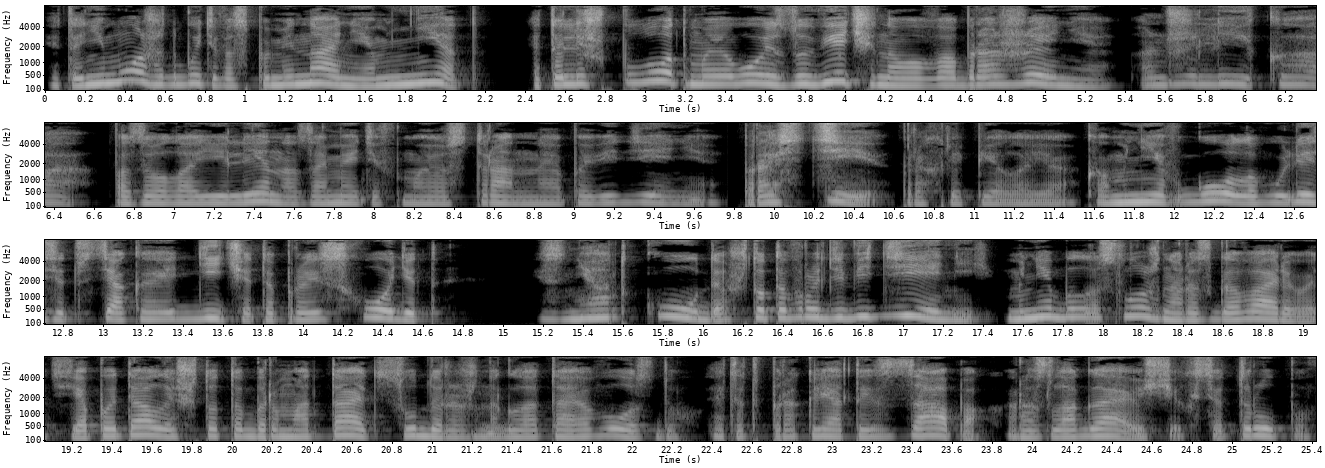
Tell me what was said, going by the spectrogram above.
Это не может быть воспоминанием, нет. Это лишь плод моего изувеченного воображения. Анжелика, позвала Елена, заметив мое странное поведение. Прости, прохрипела я. Ко мне в голову лезет всякая дичь, это происходит из ниоткуда, что-то вроде видений. Мне было сложно разговаривать. Я пыталась что-то бормотать, судорожно глотая воздух. Этот проклятый запах разлагающихся трупов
